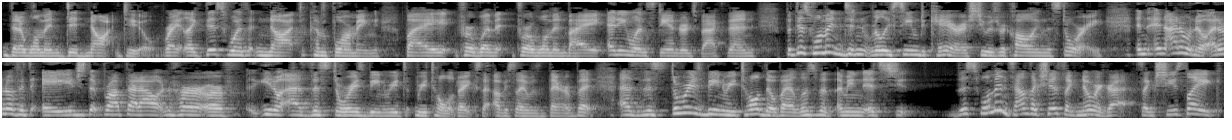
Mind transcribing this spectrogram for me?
that a woman did not do, right? Like this was not conforming by, for women, for a woman by anyone's standards back then. But this woman didn't really seem to care as she was recalling the story. And, and I don't know. I don't know if it's age that brought that out in her or if, you know, as this story is being re- retold, right? Cause obviously I wasn't there, but as this story is being retold though by Elizabeth, I mean, it's, she, this woman sounds like she has like no regrets. Like she's like,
